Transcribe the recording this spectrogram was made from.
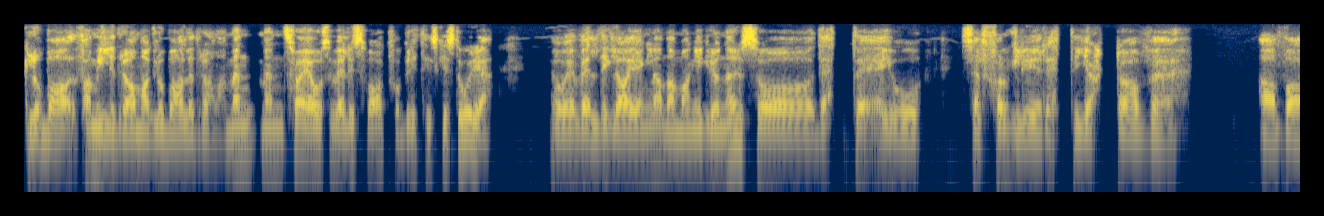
global, familiedrama, globale drama. Men, men, så er jeg også veldig svak for britisk historie. Og er veldig glad i England av mange grunner, så dette er jo selvfølgelig rett i hjertet av, eh, av hva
